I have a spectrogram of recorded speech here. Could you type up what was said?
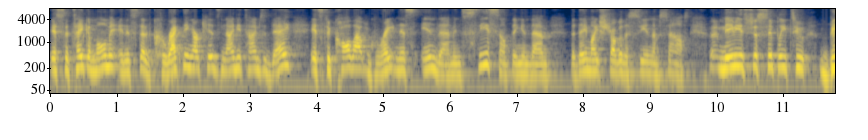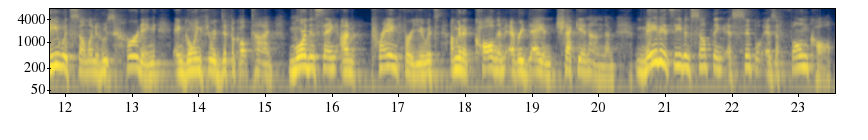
it's to take a moment and instead of correcting our kids 90 times a day, it's to call out greatness in them and see something in them that they might struggle to see in themselves. Uh, maybe it's just simply to be with someone who's hurting and going through a difficult time. More than saying, I'm praying for you, it's I'm going to call them every day and check in on them. Maybe it's even something as simple as a phone call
